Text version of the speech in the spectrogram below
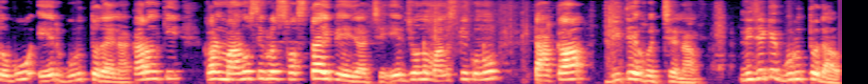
তবু এর গুরুত্ব দেয় না। কারণ কি? কারণ মানুষ এগুলো সস্তায় পেয়ে যাচ্ছে। এর জন্য মানুষকে কোনো টাকা দিতে হচ্ছে না। নিজেকে গুরুত্ব দাও।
